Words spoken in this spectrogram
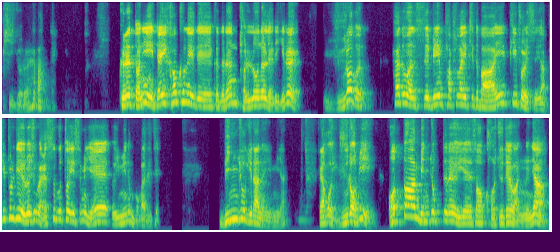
비교를 해봤대. 그랬더니 they concluded 그들은 결론을 내리기를 유럽은 had once been populated by peoples. 야, people 뒤에 이런 식으로 s 붙어 있으면 얘 의미는 뭐가 되지? 민족이라는 의미야. 그리고 유럽이 어떠한 민족들에 의해서 거주돼 왔느냐?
